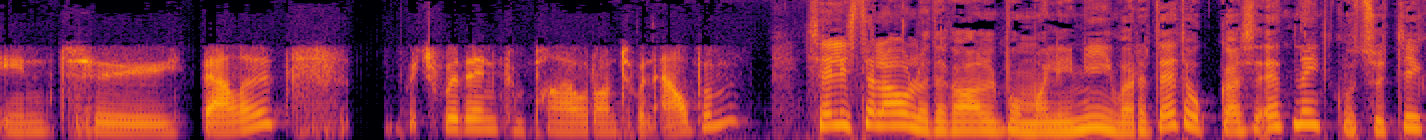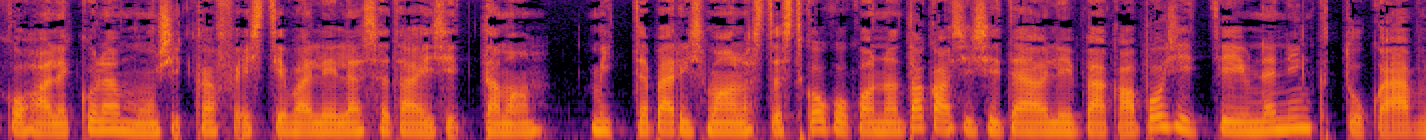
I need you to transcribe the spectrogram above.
into ballads, which were then compiled onto an album. selliste lauludega album oli niivõrd edukas, et neid kutsuti kohalikule muusikafestivalile seda esitama. mitte pärismaalastest kogukonna tagasiside oli väga positiivne ning tugev,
